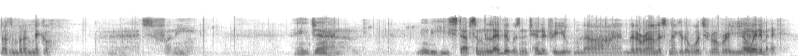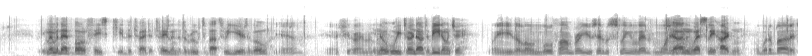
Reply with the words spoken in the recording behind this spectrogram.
Nothing but a nickel. That's funny. Hey, John. Maybe he stopped some lead that was intended for you. No, I haven't been around this neck of the woods for over a year. Now, wait a minute. Remember that bald-faced kid that tried to trail into the roost about three years ago? Yeah? Yeah, sure, I remember. You know who he turned out to be, don't you? Why, he the lone wolf hombre you said was slinging lead from one end John to the... Wesley Hardin. Well, what about it?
